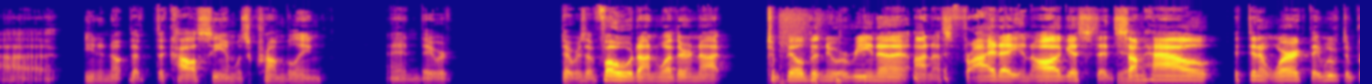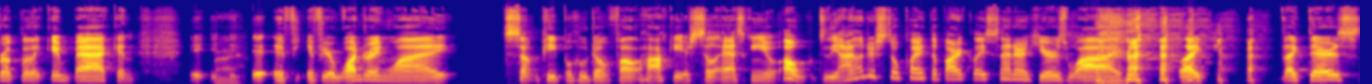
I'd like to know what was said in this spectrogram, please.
uh you know the, the coliseum was crumbling and they were there was a vote on whether or not to build a new arena on a Friday in August, and Yeah. somehow it didn't work. They moved to Brooklyn, they came back, and Right. if if you're wondering why some people who don't follow hockey are still asking you, "Oh, do the Islanders still play at the Barclays Center?" Here's why. like, like there's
